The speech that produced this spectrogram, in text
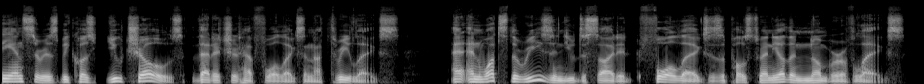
The answer is because you chose that it should have four legs and not three legs. And, and what's the reason you decided four legs as opposed to any other number of legs?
